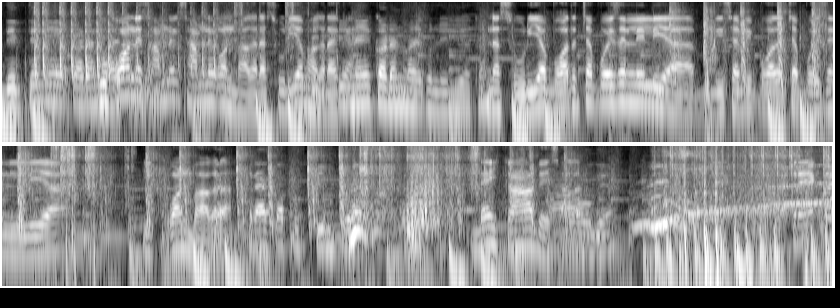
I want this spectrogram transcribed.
दीप्ति ने करण वो भाई कौन है? सामने सामने कौन भाग रहा है? सूर्या भाग रहा है दीप्ति क्या? ने करण भाई को ले लिया था। ना सूर्या बहुत अच्छा पोजीशन ले लिया। विदिशा भी बहुत अच्छा पोजीशन ले लिया। ये कौन भाग रहा? ट्रैक का टीम नहीं कहाँ बे साला? हो गया? ट्रैक का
